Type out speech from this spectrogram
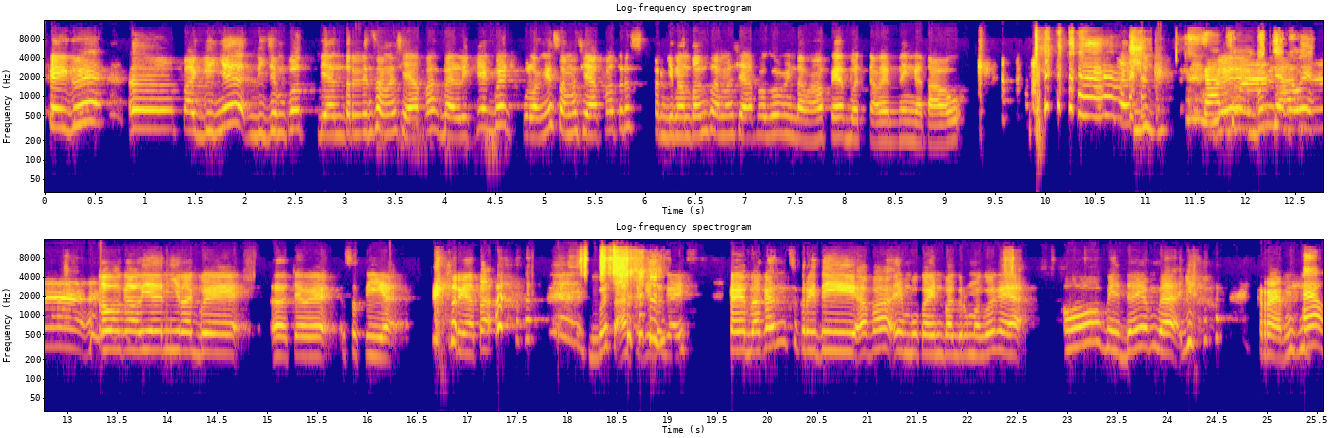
kayak gue eh, paginya dijemput dianterin sama siapa baliknya gue pulangnya sama siapa terus pergi nonton sama siapa gue minta maaf ya buat kalian yang nggak tahu. Kalau kalian ngira gue eh, cewek setia ternyata gue seasik itu guys. Kayak bahkan security apa yang bukain pagar rumah gue kayak oh beda ya mbak. Gitu keren Hel,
